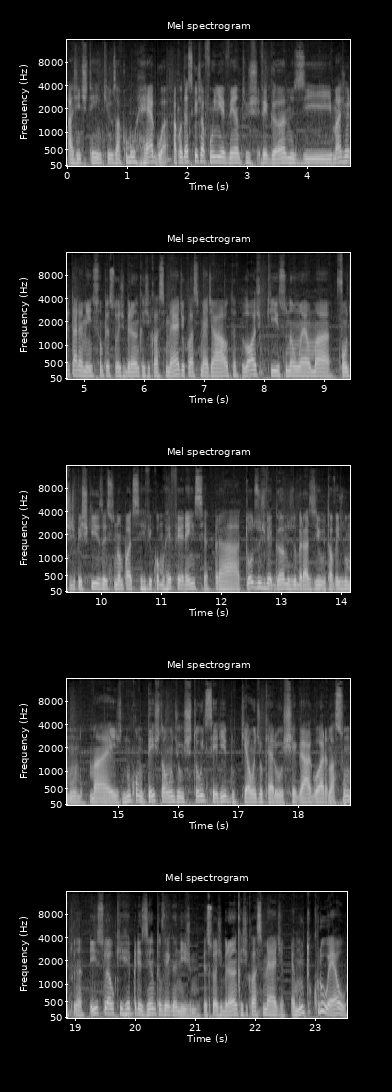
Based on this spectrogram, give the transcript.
a gente tem que usar como régua. Acontece que eu já fui em eventos veganos e majoritariamente são pessoas brancas de classe média ou classe média alta. Lógico que isso não é uma fonte de pesquisa, isso não pode servir como referência para todos os veganos do Brasil e talvez do mundo, mas no contexto onde eu estou inserido, que é onde eu quero chegar agora no assunto, né? Isso é o que representa o veganismo. Pessoas brancas de classe média. É muito cruel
